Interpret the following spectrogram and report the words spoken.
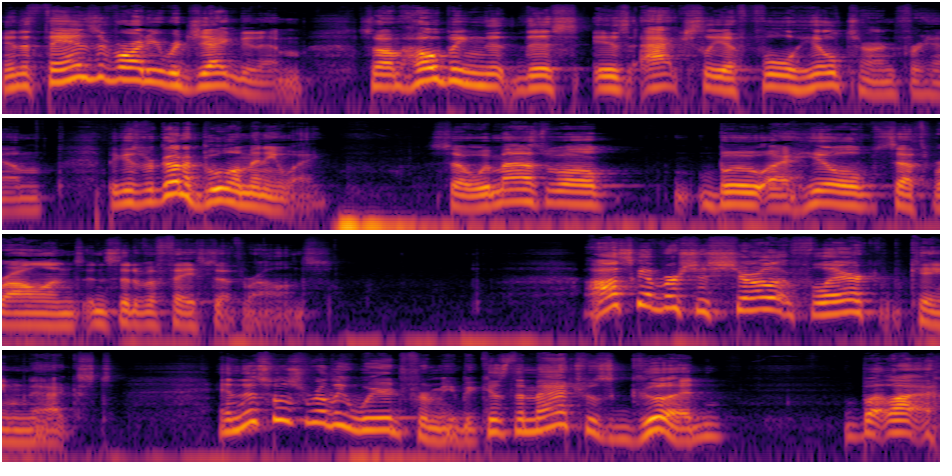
And the fans have already rejected him. So I'm hoping that this is actually a full heel turn for him because we're going to boo him anyway. So we might as well boo a heel Seth Rollins instead of a face Seth Rollins. Asuka versus Charlotte Flair came next. And this was really weird for me because the match was good, but like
